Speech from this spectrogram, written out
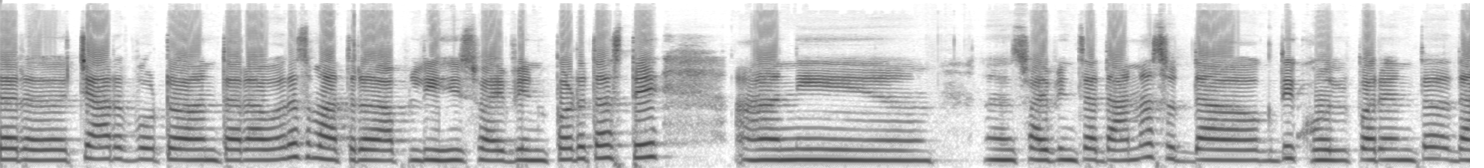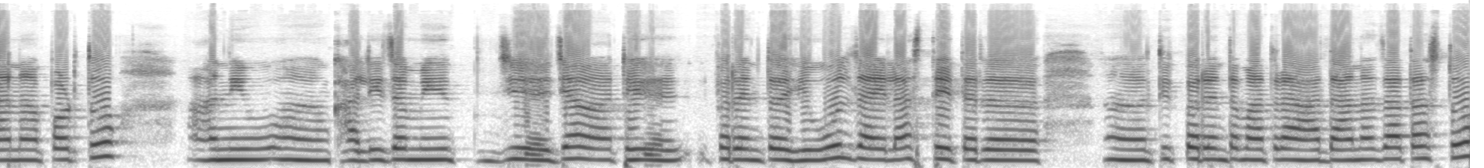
तर चार बोटं अंतरावरच मात्र आपली ही सोयाबीन पडत असते. आणि सोयाबीनचा दाणासुद्धा अगदी खोलपर्यंत दाणा पडतो. आणि खाली जमिनीत जे ज्या ठे पर्यंत ही ओल जायला असते तर तिथपर्यंत मात्र हा दाणा जात असतो.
